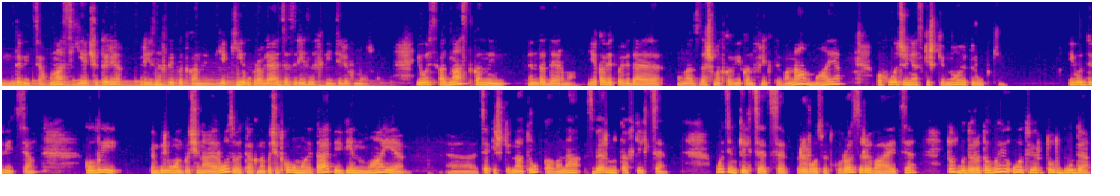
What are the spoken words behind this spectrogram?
Дивіться, у нас є чотири різних типи тканин, які управляються з різних відділів мозку. І ось одна з тканин ендодерма, яка відповідає у нас за шматкові конфлікти, вона має походження з кишківної трубки. І от дивіться, коли ембріон починає розвиток, на початковому етапі він має е, ця кишківна трубка, вона звернута в кільце. Потім кільце це при розвитку розривається. Тут буде ротовий отвір, тут буде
